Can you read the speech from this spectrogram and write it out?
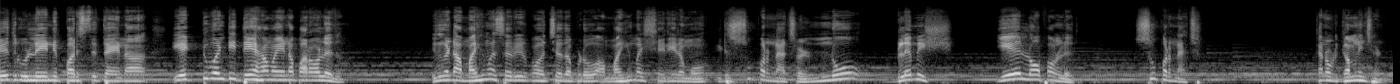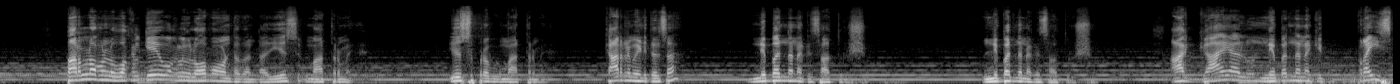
చేతులు లేని పరిస్థితి అయినా ఎటువంటి దేహం అయినా పర్వాలేదు. ఎందుకంటే ఆ మహిమ శరీరం వచ్చేటప్పుడు ఆ మహిమ శరీరము it is supernatural no blemish ఏ లోపం లేదు. సూపర్ న్యాచురల్ కానీ ఒకటి గమనించండి. పరలోకంలో ఒకరికే ఒకరికి లోపం ఉంటుందంట. అది యేసుకు మాత్రమే. యేసు ప్రభుకు మాత్రమే. కారణం ఏంటి తెలుసా? నిబంధనకు సాదృశ్యం. నిబంధనకు సాదృశ్యం. ఆ గాయాలు నిబంధనకి ప్రైస్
